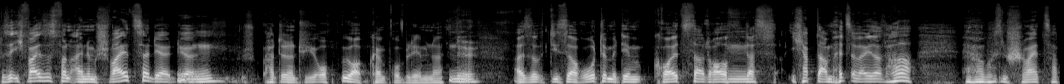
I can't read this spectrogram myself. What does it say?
Also ich weiß es von einem Schweizer, der, der hatte natürlich auch überhaupt kein Problem. Ne? Mhm. Nö. Also dieser rote mit dem Kreuz da drauf, das, ich habe damals immer gesagt, ha, ja, wo ist ein Schweizer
